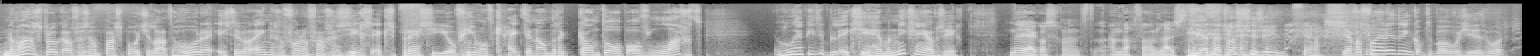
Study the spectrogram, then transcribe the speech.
Normaal gesproken, als we zo'n paspoortje laten horen... is er wel enige vorm van gezichtsexpressie... of iemand kijkt een andere kant op of lacht. Hoe heb je het... Ik zie helemaal niks aan jouw gezicht. Nee, ja, ik was gewoon aandachtig aan het luisteren. Ja, dat was te zien. ja. ja. wat voor herinnering komt er boven als je dit hoort?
